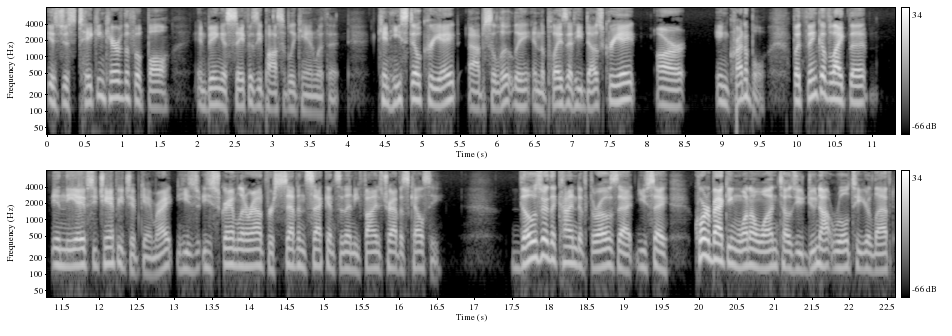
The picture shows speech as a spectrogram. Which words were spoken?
is just taking care of the football and being as safe as he possibly can with it. Can he still create? Absolutely. And the plays that he does create are incredible. But think of like the in the AFC Championship game, right? He's he's scrambling around for seven seconds and then he finds Travis Kelce. Those are the kind of throws that you say quarterbacking one on one tells you do not roll to your left,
